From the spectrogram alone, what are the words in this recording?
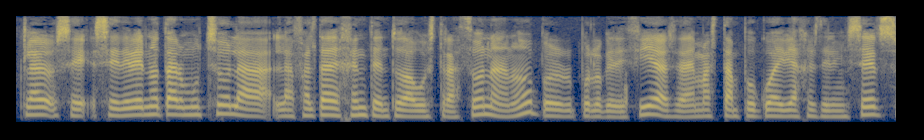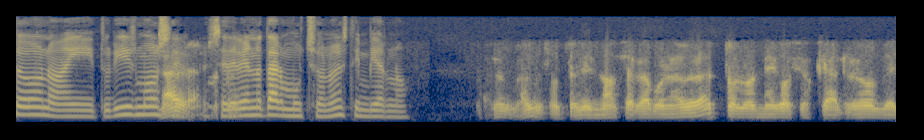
Claro, se, se debe notar mucho la, la, falta de gente en toda vuestra zona, ¿no? Por, por, lo que decías. Además, tampoco hay viajes del inserso, no hay turismo. se, debe notar mucho, ¿no? Este invierno. Claro, los hoteles no han cerrado por nada, todos los negocios que alrededor de,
